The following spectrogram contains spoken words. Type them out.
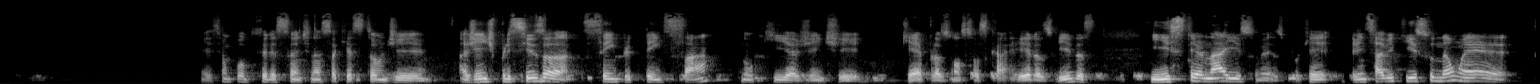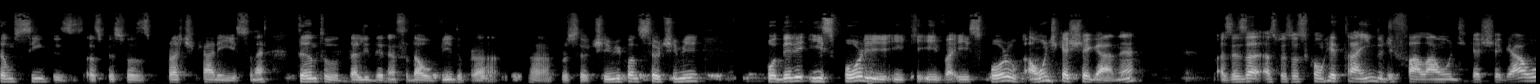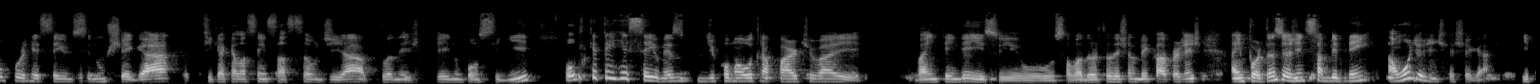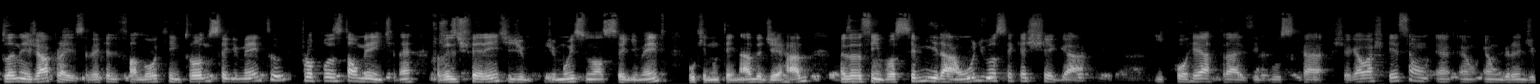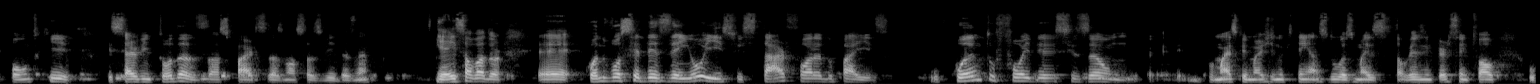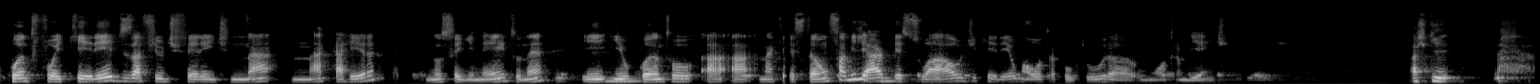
Esse é um ponto interessante nessa questão de a gente precisa sempre pensar no que a gente quer para as nossas carreiras, vidas, e externar isso mesmo, porque a gente sabe que isso não é tão simples as pessoas praticarem isso, né? Tanto da liderança dar ouvido para o seu time, quanto o seu time poder expor e, e, e expor aonde quer chegar, né? Às vezes as pessoas ficam retraindo de falar onde quer chegar, ou por receio de se não chegar, fica aquela sensação de ah, planejei e não consegui, ou porque tem receio mesmo de como a outra parte vai vai entender isso. E o Salvador está deixando bem claro para a gente a importância de a gente saber bem aonde a gente quer chegar e planejar para isso. Você vê que ele falou que entrou no segmento propositalmente, né? Talvez diferente de, de muitos do nosso segmento, o que não tem nada de errado, mas assim, você mirar onde você quer chegar e correr atrás e buscar chegar, eu acho que esse é um, é, é, um, é um grande ponto que, que serve em todas as partes das nossas vidas, né? E aí, Salvador, é, quando você desenhou isso, estar fora do país, o quanto foi decisão, por mais que eu imagino que tem as duas, mas talvez em percentual, o quanto foi querer desafio diferente na, na carreira no segmento, né? E, e o quanto a, a, na questão familiar, pessoal, de querer uma outra cultura, um outro ambiente. Acho que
